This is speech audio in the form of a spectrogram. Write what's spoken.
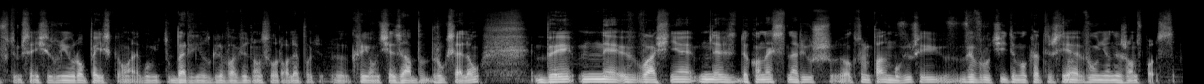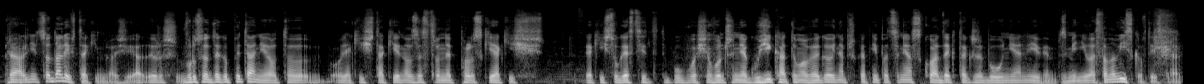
w tym sensie z Unią Europejską, ale tu Berlin odgrywa wiodącą rolę, kryjąc się za Brukselą, by właśnie dokonać scenariusz, o którym pan mówił, czyli wywrócić demokratycznie wyłoniony rząd w Polsce. Realnie co dalej w takim razie? Ja wrócę do tego pytania o to, o jakieś takie no, ze strony Polski jakiś jakieś sugestie typu właśnie włączenia guzika atomowego i na przykład niepłacenia składek, tak żeby Unia, nie wiem, zmieniła stanowisko w tej sprawie.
